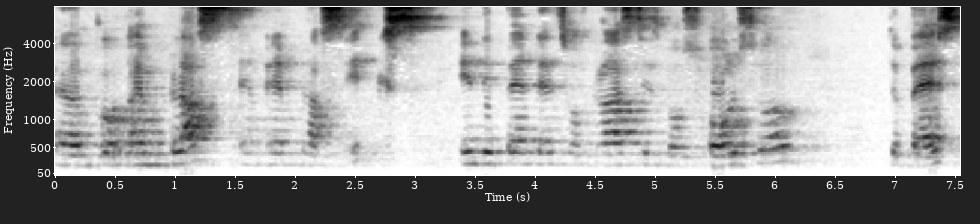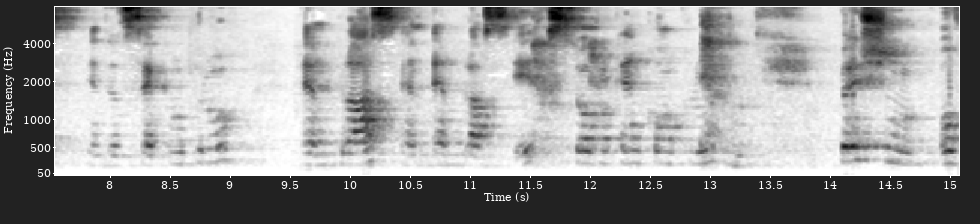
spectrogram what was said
uh, M plus and M plus X. Independence of glasses was also the best in the second group, plus and M plus X. So we can conclude Patients of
